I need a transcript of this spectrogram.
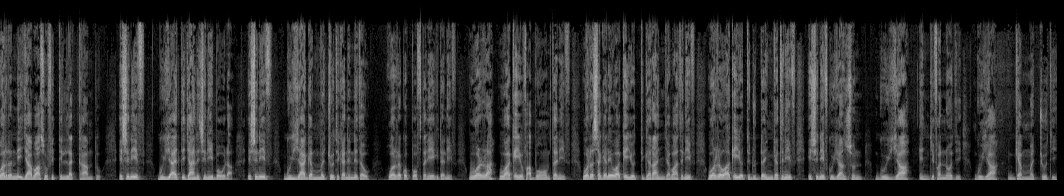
warra inni ijaa baasuufitti in lakkaa'amtu isiniif guyyaa itti ijaan isinii ba'uudha. Isiniif guyyaa gammachuuti kan inni ta'u. Warra qophooftanii eegdaniif warra waaqayyoof abboomamtaniif warra sagalee waaqayyootti garaan jabaataniif warra waaqayyootti dudda hin gatiniif isiniif guyyaan sun guyyaa injifannooti guyyaa gammachuuti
